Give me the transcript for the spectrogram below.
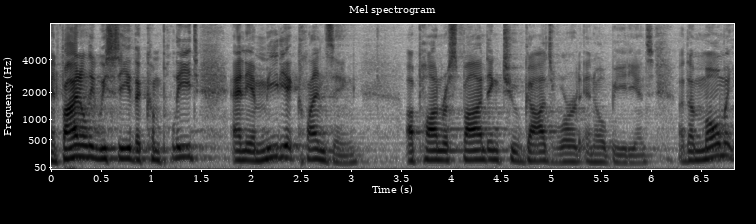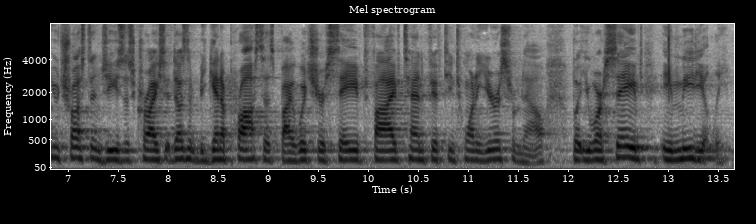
And finally, we see the complete and immediate cleansing upon responding to God's word in obedience. Uh, the moment you trust in Jesus Christ, it doesn't begin a process by which you're saved 5, 10, 15, 20 years from now, but you are saved immediately.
